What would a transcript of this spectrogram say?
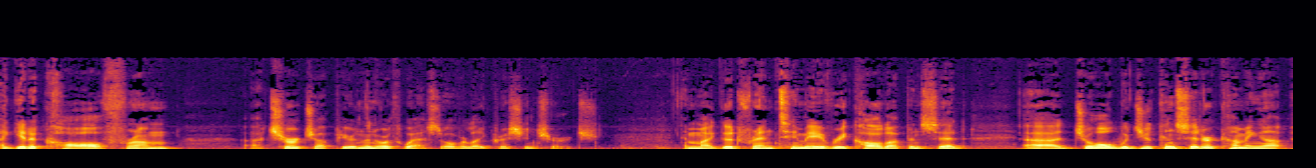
I get a call from a church up here in the Northwest, Overlake Christian Church. And my good friend Tim Avery called up and said, uh, Joel, would you consider coming up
